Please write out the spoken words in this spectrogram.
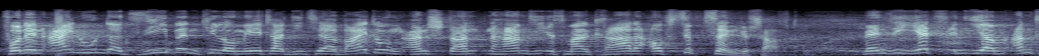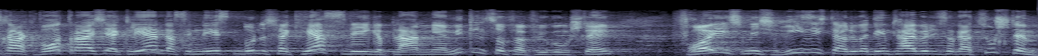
Von den 107 km, die zur Erweiterung anstanden, haben Sie es einmal gerade auf 17 geschafft. Wenn Sie jetzt in Ihrem Antrag wortreich erklären, dass Sie im nächsten Bundesverkehrswegeplan mehr Mittel zur Verfügung stellen, freue ich mich riesig darüber. Dem Teil würde ich sogar zustimmen.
